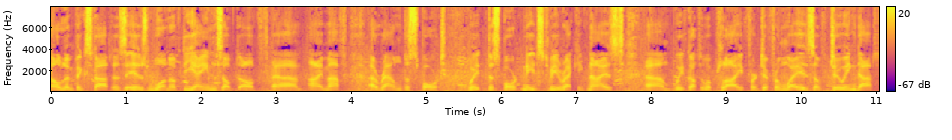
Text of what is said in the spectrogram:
Olympic status is one of the aims of, of uh, IMMAF around the sport. We, the sport needs to be recognised. Um, we've got to apply for different ways of doing that.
